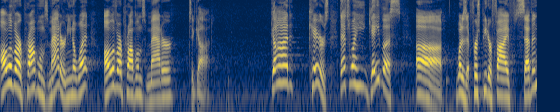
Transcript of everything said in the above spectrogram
All of our problems matter. And you know what? All of our problems matter to God. God cares. That's why He gave us, uh, what is it, 1 Peter 5 7?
